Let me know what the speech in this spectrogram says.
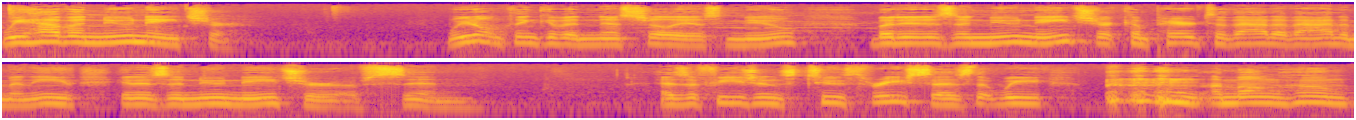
We have a new nature. We don't think of it necessarily as new, but it is a new nature compared to that of Adam and Eve. It is a new nature of sin. As Ephesians 2 3 says, that we, among whom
